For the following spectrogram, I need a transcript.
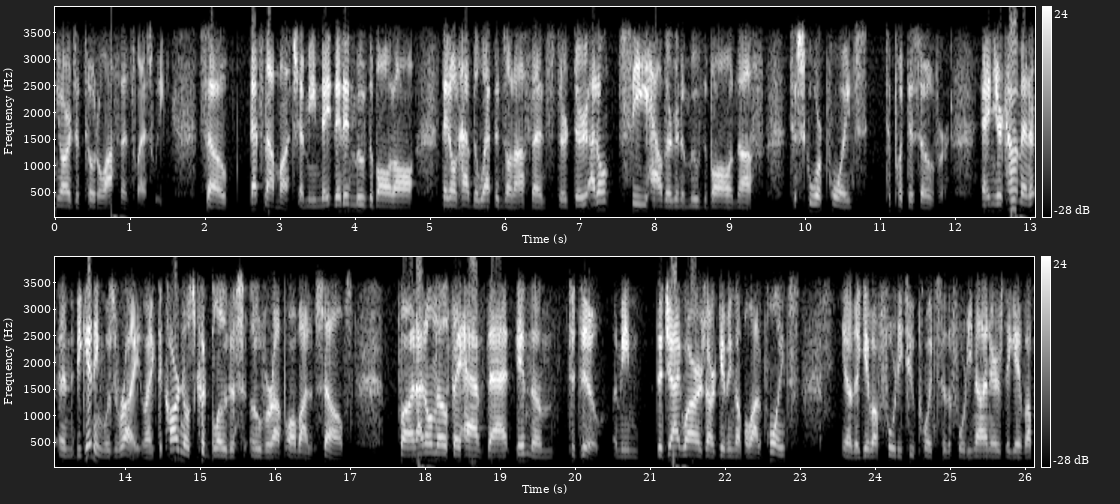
yards of total offense last week. So that's not much. I mean, they they didn't move the ball at all. They don't have the weapons on offense. They're, they're I don't see how they're going to move the ball enough to score points to put this over. And your comment in the beginning was right. Like the Cardinals could blow this over up all by themselves, but I don't know if they have that in them to do. I mean, the Jaguars are giving up a lot of points. You know, they gave up 42 points to the 49ers. They gave up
